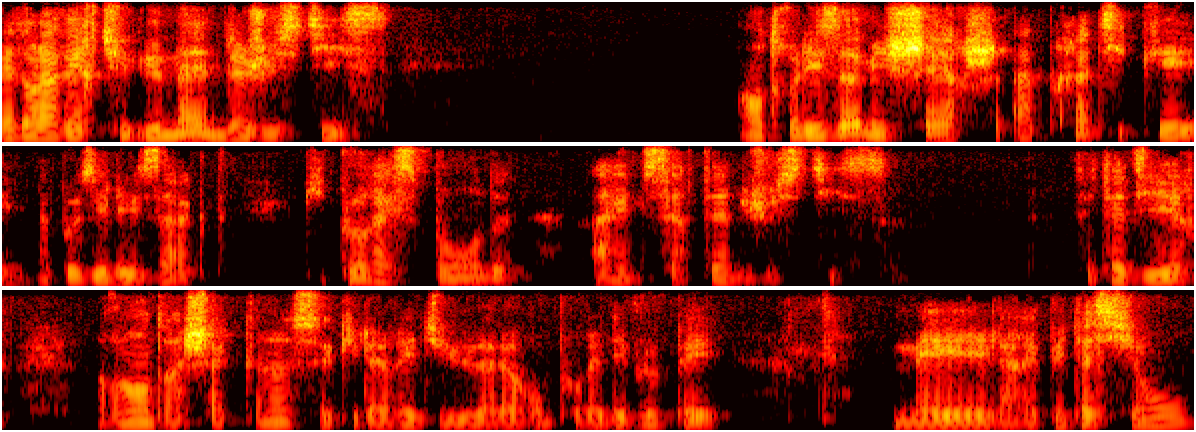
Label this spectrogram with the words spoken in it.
Mais dans la vertu humaine de justice, entre les hommes, ils cherchent à pratiquer, à poser les actes qui correspondent à une certaine justice. C'est-à-dire rendre à chacun ce qui leur est dû. Alors on pourrait développer. Mais la réputation,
